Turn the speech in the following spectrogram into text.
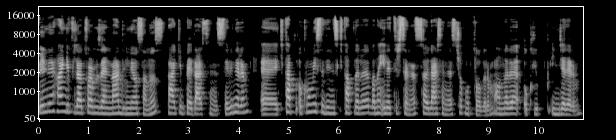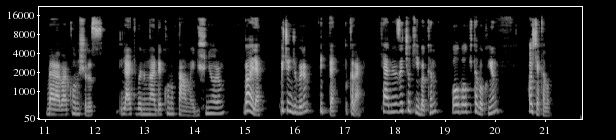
Beni hangi platform üzerinden dinliyorsanız takip ederseniz sevinirim. Ee, kitap okumamı istediğiniz kitapları bana iletirseniz, söylerseniz çok mutlu olurum. Onları okuyup incelerim. Beraber konuşuruz. İleriki bölümlerde konuk da almayı düşünüyorum. Böyle. Üçüncü bölüm bitti. Bu kadar. Kendinize çok iyi bakın. Bol bol kitap okuyun. Hoşçakalın.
